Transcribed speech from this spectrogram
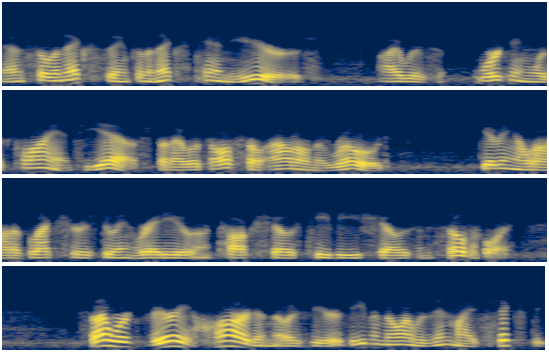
And so the next thing, for the next ten years, I was working with clients, yes, but I was also out on the road giving a lot of lectures, doing radio and talk shows, TV shows, and so forth. So I worked very hard in those years, even though I was in my 60s.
